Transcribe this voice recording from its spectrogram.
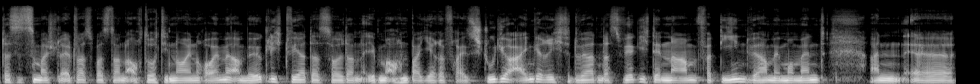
das ist zum Beispiel etwas, was dann auch durch die neuen Räume ermöglicht wird. Das soll dann eben auch ein barrierefreies Studio eingerichtet werden, das wirklich den Namen verdient. Wir haben im Moment ein äh,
